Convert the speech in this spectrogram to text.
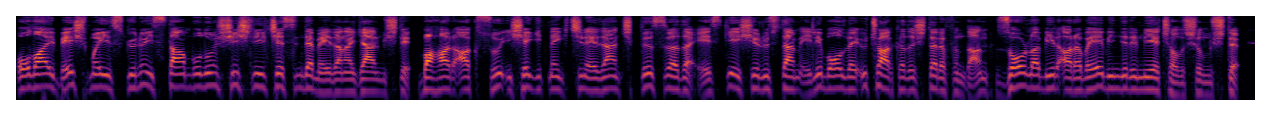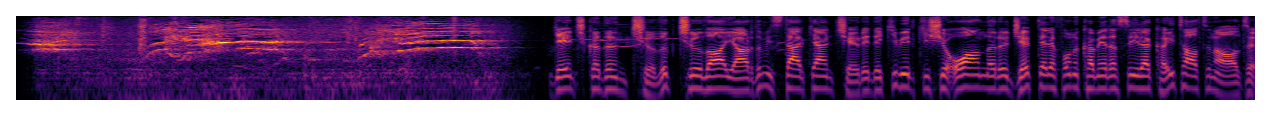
Olay 5 Mayıs günü İstanbul'un Şişli ilçesinde meydana gelmişti. Bahar Aksu işe gitmek için evden çıktığı sırada eski eşi Rüstem Elibol ve 3 arkadaşı tarafından zorla bir arabaya bindirilmeye çalışılmıştı. Genç kadın çığlık çığlığa yardım isterken çevredeki bir kişi o anları cep telefonu kamerasıyla kayıt altına aldı.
